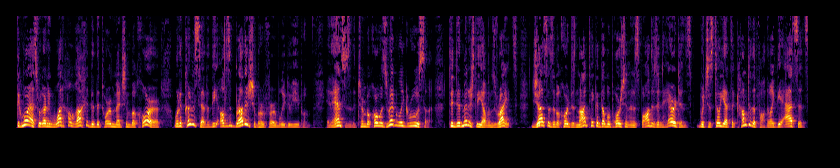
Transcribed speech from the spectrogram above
the Gemara asks regarding what halacha did the Torah mention Bechor when it could have said that the eldest brother should preferably do Yibum. It answers that the term Bechor was written like Gerusa, to diminish the Yavam's rights, just as a Bechor does not take a double portion in his father's inheritance, which is still yet to come to the father, like the assets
